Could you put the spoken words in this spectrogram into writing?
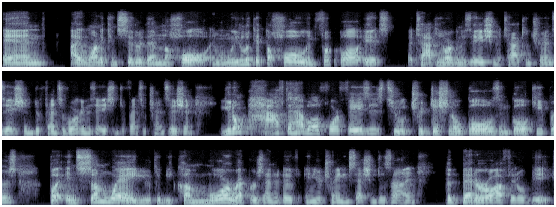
and i want to consider them the whole. And when we look at the whole in football it's attacking organization, attacking transition, defensive organization, defensive transition. You don't have to have all four phases to traditional goals and goalkeepers, but in some way you could become more representative in your training session design the better off it'll be.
